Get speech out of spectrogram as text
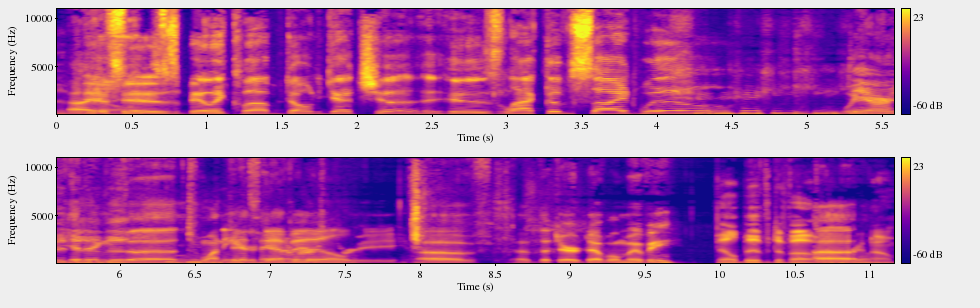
Uh, if his Billy Club don't get you, his lack of sight will. we are hitting the 20th Daredevil. anniversary of uh, the Daredevil movie. Bill Biv DeVoe. Uh, oh,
